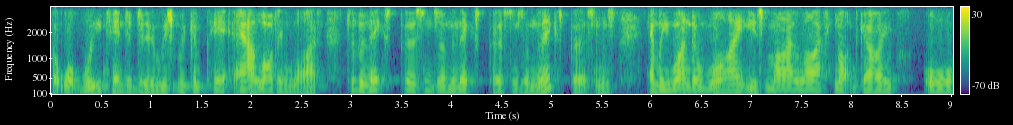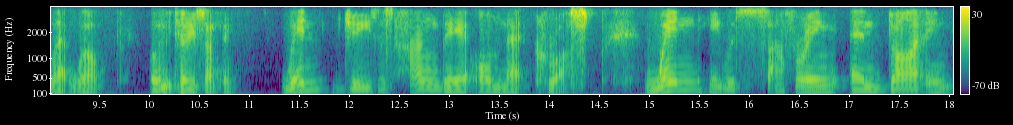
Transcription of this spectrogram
But what we tend to do is we compare our lot in life to the next person's and the next person's and the next person's, and we wonder, why is my life not going all that well? Well, let me tell you something. When Jesus hung there on that cross, when he was suffering and dying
